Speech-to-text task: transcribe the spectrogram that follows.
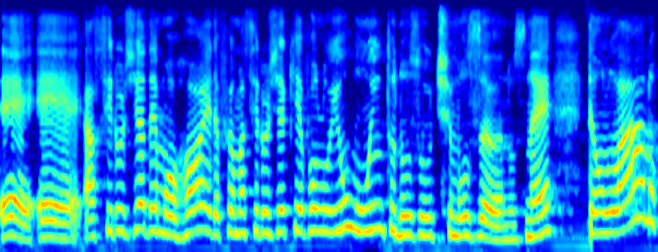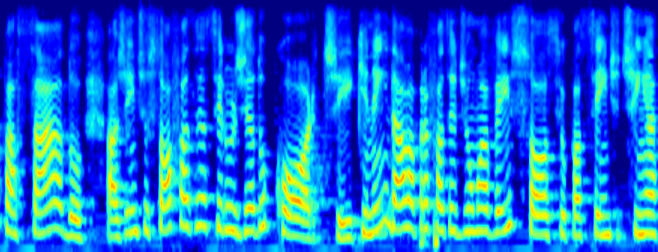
É, é, a cirurgia da hemorroida foi uma cirurgia que evoluiu muito nos últimos anos, né? Então, lá no passado, a gente só fazia a cirurgia do corte, e que nem dava para fazer de uma vez só, se o paciente tinha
